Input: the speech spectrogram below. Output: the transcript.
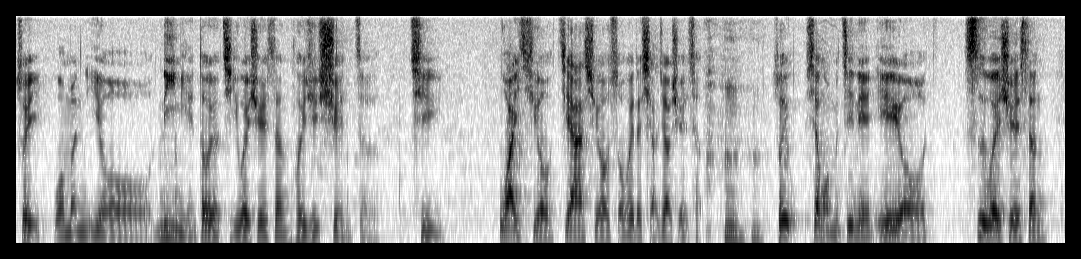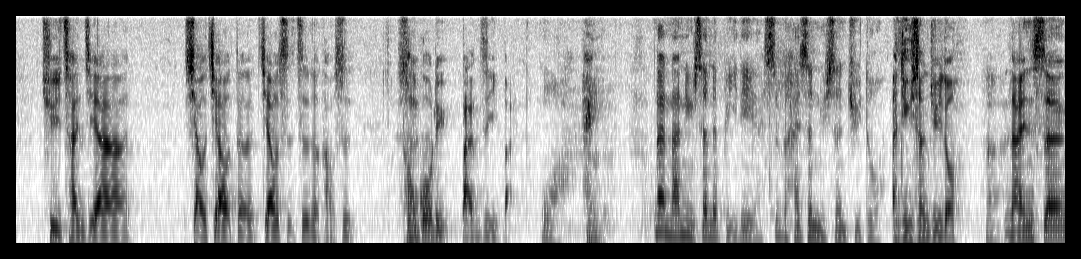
所以我们有历年都有几位学生会去选择去外修、加修所谓的小教学程。嗯嗯，所以像我们今年也有四位学生去参加小教的教师资格考试，通过率百分之一百。哇，嘿。嗯那男女生的比例是不是还是女生居多？啊，女生居多嗯，男生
